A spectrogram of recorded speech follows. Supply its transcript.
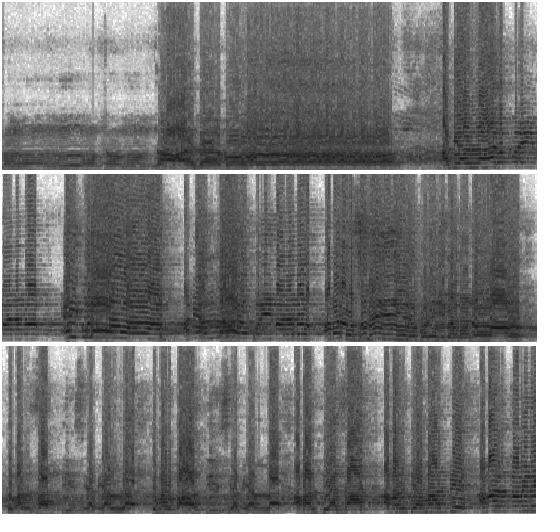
كنتم تعلمون আমি আল্লাহর উপরে ইমান আনো এই রসুলের উপরে ইমান আনো। তোমার জান দিয়েছি আমি আল্লাহ, তোমার মাল দিয়েছি আমি আল্লাহ। আমার দেয়া জান আমার দেয়া মাল দিয়ে আমার জমিনে,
